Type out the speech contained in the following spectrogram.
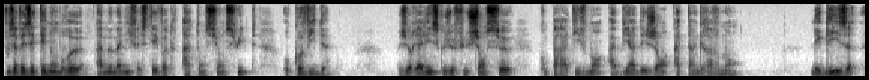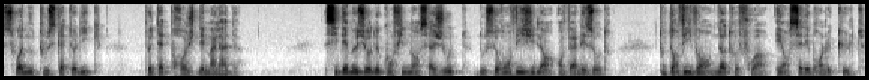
Vous avez été nombreux à me manifester votre attention suite au Covid. Je réalise que je fus chanceux comparativement à bien des gens atteints gravement. L'Église, soit nous tous catholiques, peut être proche des malades. Si des mesures de confinement s'ajoutent, nous serons vigilants envers les autres, tout en vivant notre foi et en célébrant le culte,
